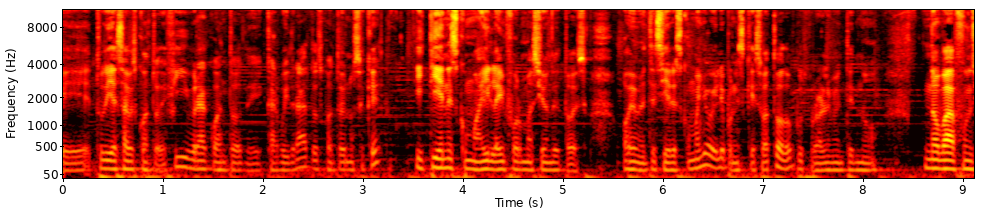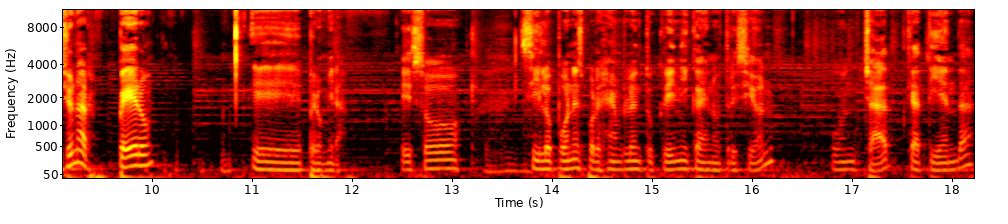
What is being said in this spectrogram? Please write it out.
eh, tú ya sabes cuánto de fibra, cuánto de carbohidratos, cuánto de no sé qué, y tienes como ahí la información de todo eso. Obviamente si eres como yo y le pones queso a todo, pues probablemente no, no va a funcionar, pero, eh, pero mira, eso si lo pones por ejemplo en tu clínica de nutrición, un chat que atienda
